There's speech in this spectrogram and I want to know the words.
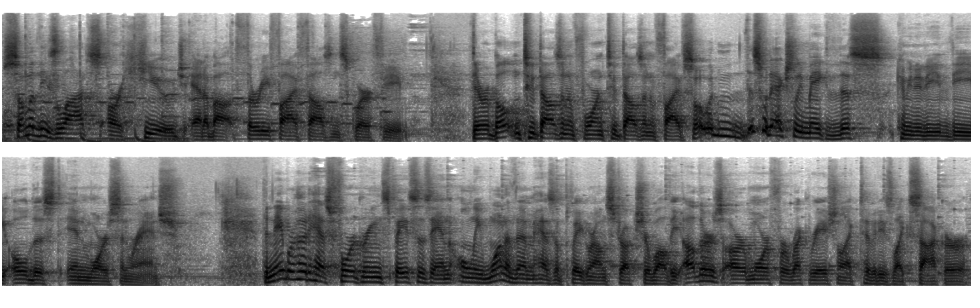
Some of these lots are huge at about 35,000 square feet. They were built in 2004 and 2005, so would, this would actually make this community the oldest in Morrison Ranch. The neighborhood has four green spaces and only one of them has a playground structure while the others are more for recreational activities like soccer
